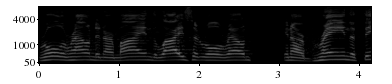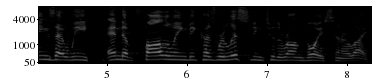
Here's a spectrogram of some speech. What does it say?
roll around in our mind, the lies that roll around in our brain, the things that we end up following because we're listening to the wrong voice in our life.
